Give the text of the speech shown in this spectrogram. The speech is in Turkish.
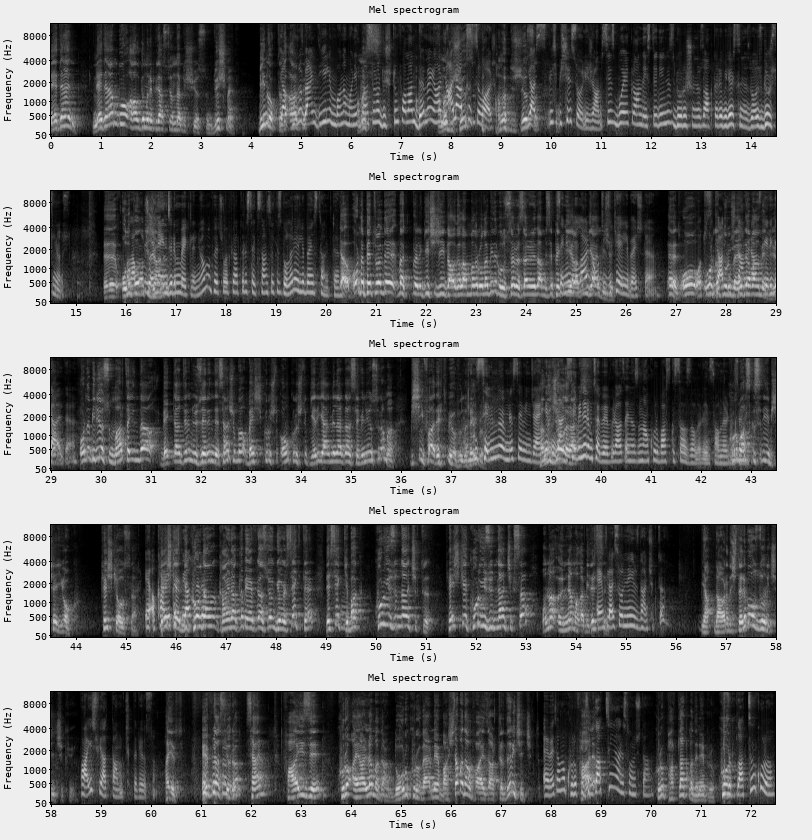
neden? Neden bu algı manipülasyonuna düşüyorsun? Düşme. Bir noktada Ya artık... ben değilim bana manipülasyona Ama- düştüm falan deme ya. Ne alakası var? Ama düşüyorsun. Ya bir, bir şey söyleyeceğim. Siz bu ekranda istediğiniz görüşünüzü aktarabilirsiniz. Özgürsünüz. Ee, olup Valla motorine olmayacağını... indirim bekleniyor ama petrol fiyatları 88 dolar 55 centte. Ya orada petrolde bak böyle geçici dalgalanmalar olabilir. Uluslararası aradan bize pek bir Senin yardım dolar da gelmeyecek. 32.55'te. Evet o 32, orada durmaya 60'tan devam biraz geri ediyor. geldi. Orada biliyorsun Mart ayında beklentinin üzerinde sen şu 5 kuruşluk 10 kuruşluk geri gelmelerden seviniyorsun ama bir şey ifade etmiyor bunlar. Ebru. sevinmiyorum ne sevineceğim. Kalıcı Yani olarak- sevinirim tabii biraz en azından kur baskısı azalır insanların Kur üzerine. baskısı diye bir şey yok. Keşke olsa. E, Keşke bir fiyatları- kurdan kaynaklı bir enflasyon görsek de desek ki bak kur yüzünden çıktı. Keşke kur yüzünden çıksa ona önlem alabilirsin. Enflasyon ne yüzden çıktı? ya davranışları bozduğun için çıkıyor. Faiz fiyattan mı çıktı diyorsun? Hayır. Enflasyonu sen faizi kuru ayarlamadan, doğru kuru vermeye başlamadan faizi arttırdığın için çıktı. Evet ama kuru Hala- zıplattın yani sonuçta. Kuru patlatmadın Ebru. Kur, Zıplattın kuru.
